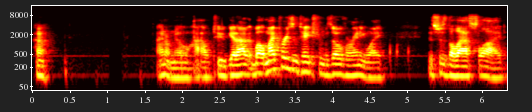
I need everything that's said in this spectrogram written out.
Huh. I don't know how to get out of, well, my presentation was over anyway. This was the last slide,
